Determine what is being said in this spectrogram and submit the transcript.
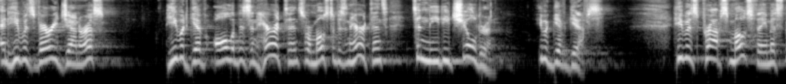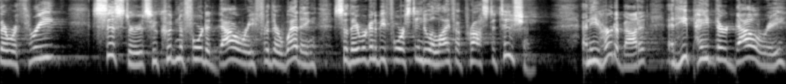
And he was very generous. He would give all of his inheritance, or most of his inheritance, to needy children. He would give gifts. He was perhaps most famous. There were three sisters who couldn't afford a dowry for their wedding, so they were going to be forced into a life of prostitution. And he heard about it, and he paid their dowry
